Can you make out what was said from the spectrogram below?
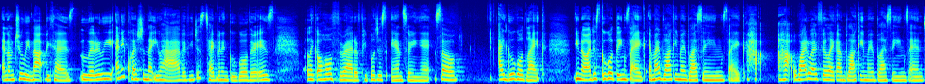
And I'm truly not because literally any question that you have, if you just type it in Google, there is like a whole thread of people just answering it. So I Googled like, you know, I just Googled things like, am I blocking my blessings? Like, how, how, why do I feel like I'm blocking my blessings? And,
